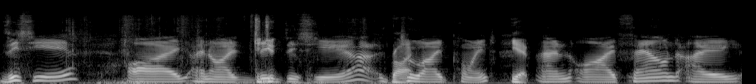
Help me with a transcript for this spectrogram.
this year. I and I did, you- this year Right. to a point, Yep. and I found a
